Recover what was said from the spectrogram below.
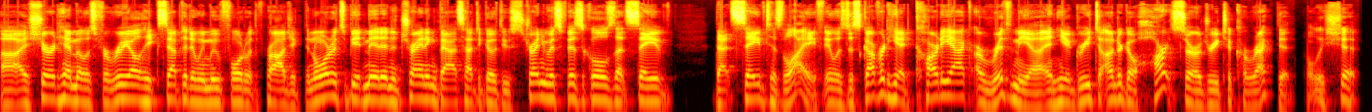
Uh, I assured him it was for real. He accepted, and we moved forward with the project. In order to be admitted into training, Bass had to go through strenuous physicals that saved that saved his life. It was discovered he had cardiac arrhythmia, and he agreed to undergo heart surgery to correct it. Holy shit!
